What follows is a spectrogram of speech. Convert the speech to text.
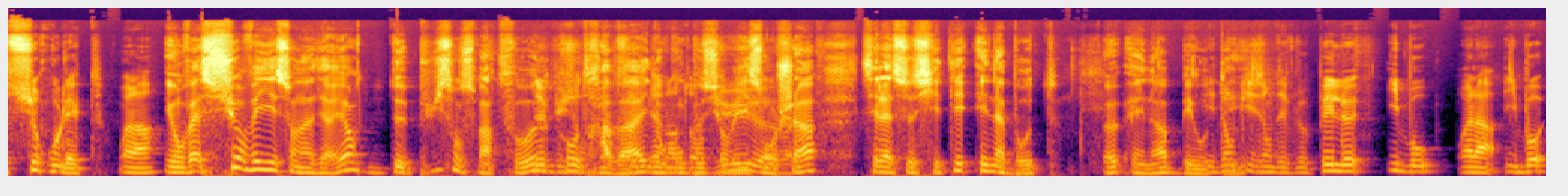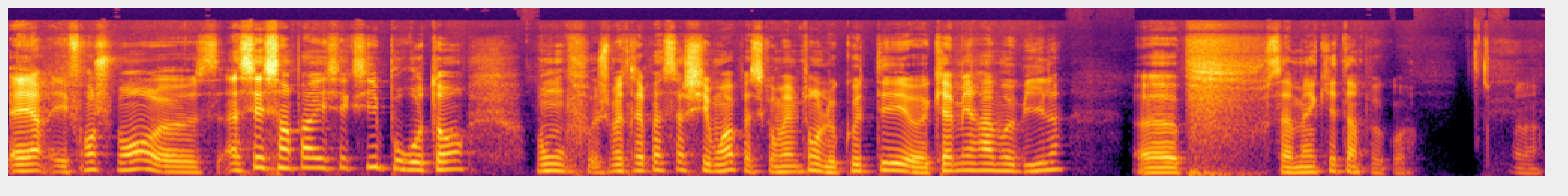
sur roulette. Voilà. Et on va surveiller son intérieur depuis son smartphone au travail. donc on peut surveiller son chat. C'est la société Enabot. E -N -A -B -O -T. Et donc ils ont développé le Ibo, voilà, Ibo Air, et franchement assez sympa et sexy. Pour autant, bon, je mettrai pas ça chez moi parce qu'en même temps le côté caméra mobile, ça m'inquiète un peu quoi. Voilà.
